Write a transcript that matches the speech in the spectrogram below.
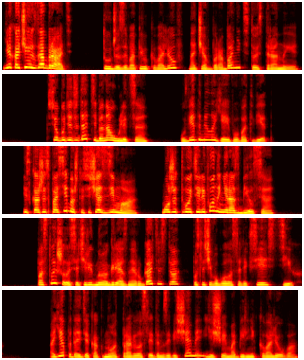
Я хочу их забрать!» Тут же завопил Ковалев, начав барабанить с той стороны. Все будет ждать тебя на улице», — уведомила я его в ответ. «И скажи спасибо, что сейчас зима. Может, твой телефон и не разбился?» Послышалось очередное грязное ругательство, после чего голос Алексея стих. А я, подойдя к окну, отправила следом за вещами еще и мобильник Ковалева.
